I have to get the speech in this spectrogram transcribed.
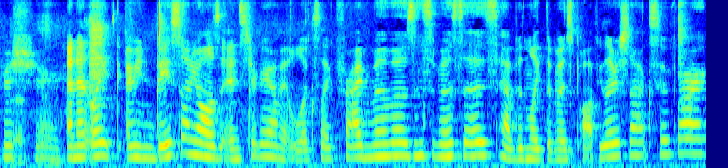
for sure. And it like I mean, based on y'all's Instagram, it looks like fried momos and samosas have been like the most popular snacks so far.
